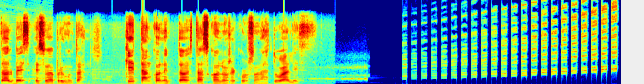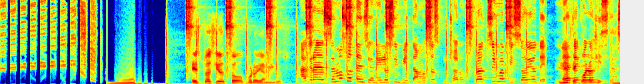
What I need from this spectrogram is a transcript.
Tal vez eso de preguntarnos, ¿qué tan conectado estás con los recursos naturales? Esto ha sido todo por hoy amigos. Agradecemos su atención y los invitamos a escuchar un próximo episodio de Net Ecologistas.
